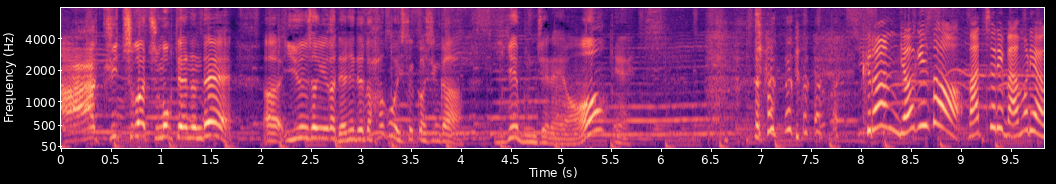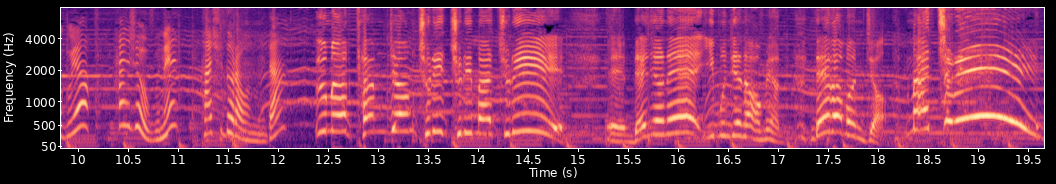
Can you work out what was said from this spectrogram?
아 귀추가 주목되는데 아, 이윤석이가 내년에도 하고 있을 것인가 이게 문제네요. 예. 그럼 여기서 맞추리 마무리하고요. 1시 5분에 다시 돌아옵니다. 음악 탐정 추리 추리 맞추리 예, 내년에 이 문제 나오면 내가 먼저 맞추리.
